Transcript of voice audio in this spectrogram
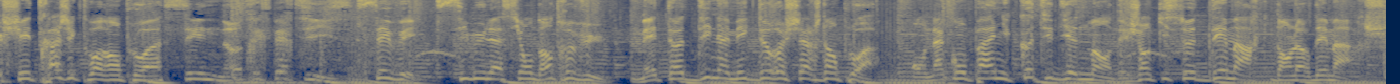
Chez Trajectoire Emploi, c'est notre expertise. CV, simulation d'entrevue, méthode dynamique de recherche d'emploi. On accompagne quotidiennement des gens qui se démarquent dans leur démarche.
